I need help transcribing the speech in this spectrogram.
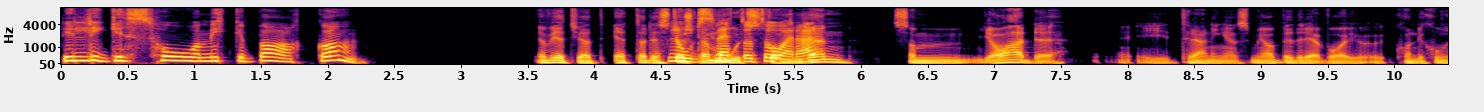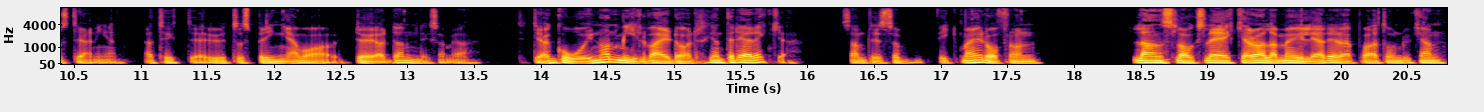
det ligger så mycket bakom. Jag vet ju att ett av de Blod, största och tårar. motstånden som jag hade i träningen som jag bedrev var ju konditionsträningen. Jag tyckte ut och springa var döden. Liksom. Jag, tyckte jag går ju någon mil varje dag, ska inte det räcka? Samtidigt så fick man ju då från landslagsläkare och alla möjliga reda på att om du kan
